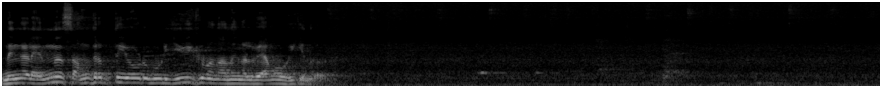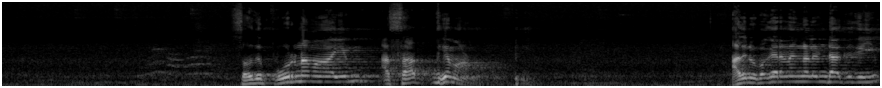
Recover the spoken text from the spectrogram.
നിങ്ങൾ എന്ന് സംതൃപ്തിയോടുകൂടി ജീവിക്കുമെന്നാണ് നിങ്ങൾ വ്യാമോഹിക്കുന്നത്. സോ ഇത് പൂർണമായും അസാധ്യമാണ്. അതിന് ഉപകരണങ്ങൾ ഉണ്ടാക്കുകയും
